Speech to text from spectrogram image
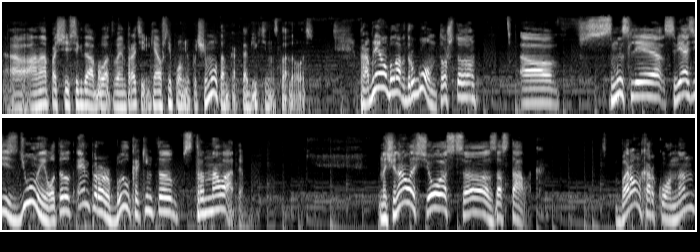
А, она почти всегда была твоим противником. Я уж не помню почему, там как-то объективно складывалось. Проблема была в другом. То, что э, в смысле связи с Дюной вот этот Эмперор был каким-то странноватым. Начиналось все с заставок. Барон Харконнен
